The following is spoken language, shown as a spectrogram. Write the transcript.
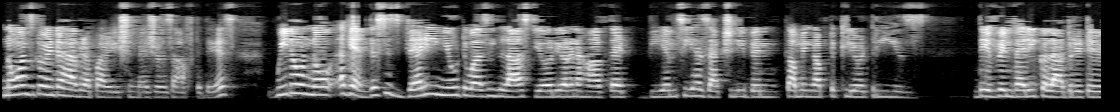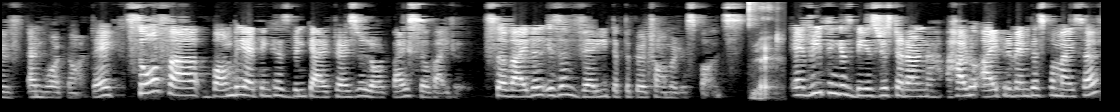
No one's going to have reparation measures after this. We don't know. Again, this is very new to us in the last year, year and a half that BMC has actually been coming up to clear trees. They've been very collaborative and whatnot, right? So far, Bombay, I think, has been characterized a lot by survival survival is a very typical trauma response. Right. Everything is based just around how do I prevent this for myself?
